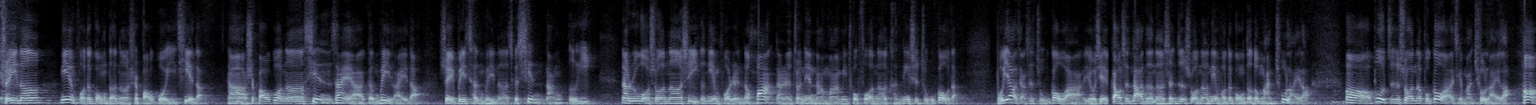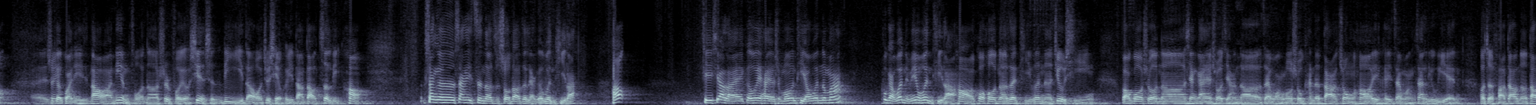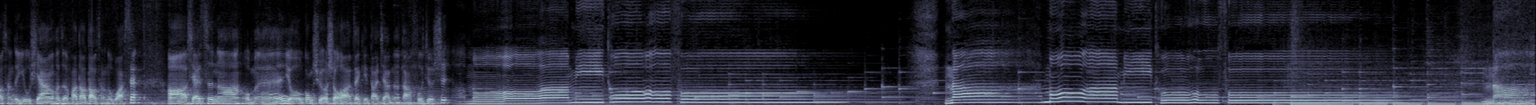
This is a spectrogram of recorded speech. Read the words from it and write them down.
所以呢，念佛的功德呢是包括一切的啊，是包括呢现在啊跟未来的，所以被称为呢这个现当恶意。那如果说呢是一个念佛人的话，当然专念南无阿弥陀佛呢肯定是足够的。不要讲是足够啊，有些高僧大德呢，甚至说呢，念佛的功德都满出来了，哦，不止说呢不够，而且满出来了，哈，呃，这个关于到啊念佛呢是否有现身利益的，我就先回答到这里哈。上个上一次呢只收到这两个问题了，好，接下来各位还有什么问题要问的吗？不敢问你没有问题了哈，过后呢再提问呢就行。包括说呢，像刚才所讲的，在网络收看的大众哈，也可以在网站留言，或者发到呢道场的邮箱，或者发到道场的 WhatsApp 啊。下一次呢，我们有共学的时候啊，再给大家呢答复就是。南无阿弥陀佛，南无阿弥陀佛，南。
